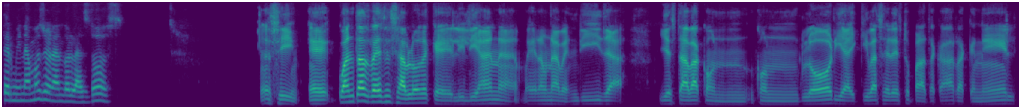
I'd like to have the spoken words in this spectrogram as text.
terminamos llorando las dos. Eh, sí, eh, ¿cuántas veces se habló de que Liliana era una vendida, y estaba con, con, Gloria y que iba a hacer esto para atacar a Raquel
